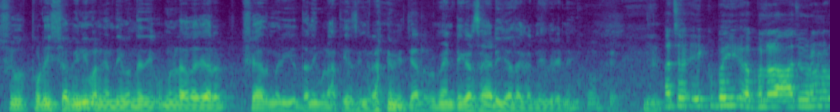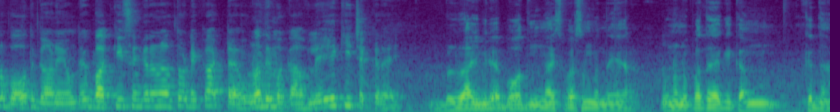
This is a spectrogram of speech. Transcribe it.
ਸ਼ੋ ਥੋੜੀ ਛਵੀ ਨਹੀਂ ਬਣ ਜਾਂਦੀ ਬੰਦੇ ਦੀ। ਉਹ ਮੈਨੂੰ ਲੱਗਦਾ ਯਾਰ ਸ਼ਾਇਦ ਮੇਰੀ ਇਦਾਂ ਨਹੀਂ ਬਣਾਤੀ ਹੈ ਸਿੰਗਰਾਂ ਨੇ ਵੀ ਚੱਲ ਰੋਮਾਂਟਿਕਰ ਸਾਈਡ ਹੀ ਜ਼ਿਆਦਾ ਕਰਨੀ ਵੀਰੇ ਨੇ। ਓਕੇ। ਅੱਛਾ ਇੱਕ ਬਈ ਬਲਰਾਜ ਹੋਰਾਂ ਨਾਲ ਬਹੁਤ ਗਾਣੇ ਆਉਂਦੇ ਬਾਕੀ ਸਿੰਗਰਾਂ ਨਾਲ ਤੁਹਾਡੇ ਘੱਟ ਹੈ ਉਹਨਾਂ ਦੇ ਮੁਕਾਬਲੇ ਇਹ ਕੀ ਚੱਕਰ ਹੈ? ਬਲਰਾਜ ਵੀਰੇ ਬਹੁਤ ਨਾਈਸ ਪਰਸਨ ਬੰਦੇ ਯਾਰ। ਉਹਨਾਂ ਨੂੰ ਪਤਾ ਹੈ ਕਿ ਕੰਮ ਕਿੱਦਾਂ।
